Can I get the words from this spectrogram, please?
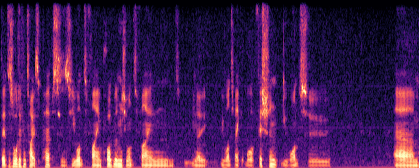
there's all different types of purposes. You want to find problems. You want to find, you know, you want to make it more efficient. You want to um,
